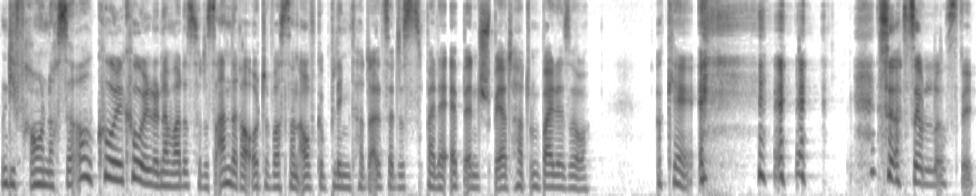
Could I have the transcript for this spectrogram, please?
und die Frau noch so, oh cool, cool. Und dann war das so das andere Auto, was dann aufgeblinkt hat, als er das bei der App entsperrt hat und beide so, okay. War so lustig.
